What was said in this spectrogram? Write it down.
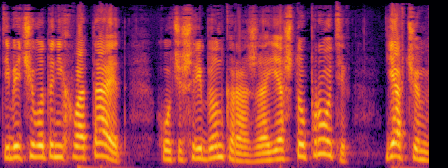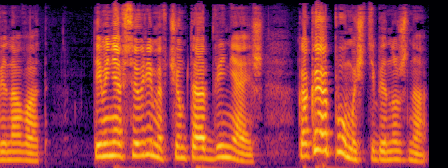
Тебе чего-то не хватает? Хочешь ребенка рожай. Я что, против? Я в чем виноват? Ты меня все время в чем-то обвиняешь. Какая помощь тебе нужна?»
